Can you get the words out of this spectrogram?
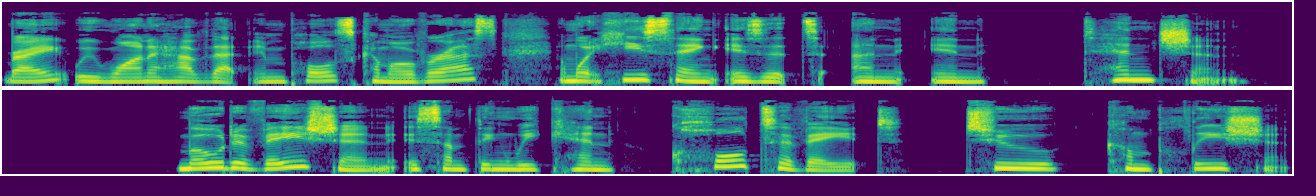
right? We want to have that impulse come over us. And what he's saying is it's an intention. Motivation is something we can cultivate to completion.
